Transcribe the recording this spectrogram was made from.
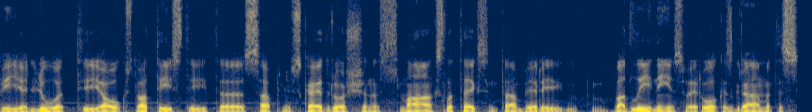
bija ļoti augstu attīstīta sapņu skaidrošanas māksla, teiksim, tā bija arī vadlīnijas vai rokas grāmatas,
